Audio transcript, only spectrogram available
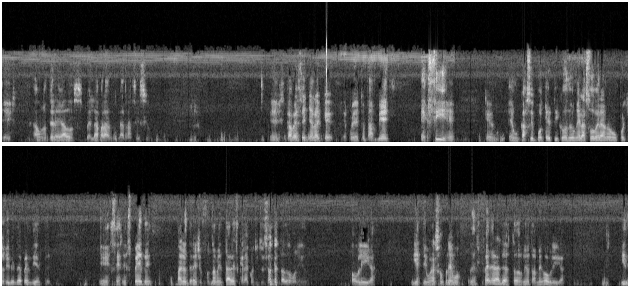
eh, a unos delegados ¿verdad? para la transición. Eh, cabe señalar que el proyecto también exige que en, un caso hipotético de un era soberano o un Puerto Rico independiente, eh, se respeten varios derechos fundamentales que la Constitución de Estados Unidos obliga y el Tribunal Supremo Federal de Estados Unidos también obliga. Y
